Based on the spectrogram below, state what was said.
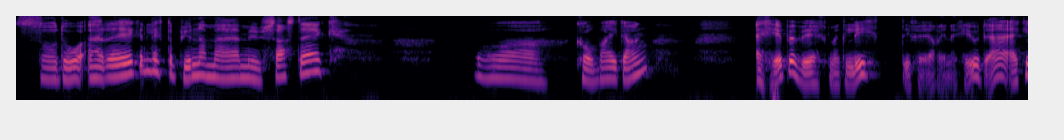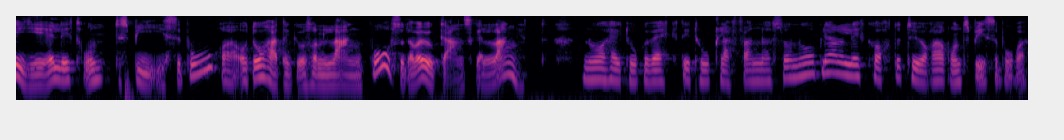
Så da er det egentlig å begynne med musesteg og komme i gang. Jeg har beveget meg litt i ferien, jeg har jo det. Jeg har litt rundt spisebordet, og da hadde jeg jo sånn langbord, så det var jo ganske langt. Nå har jeg tatt vekk de to klaffene, så nå blir det litt korte turer rundt spisebordet.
